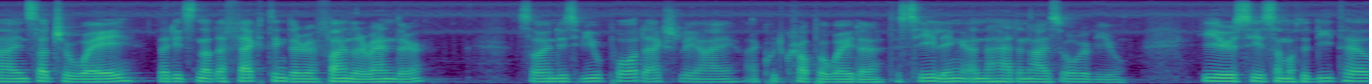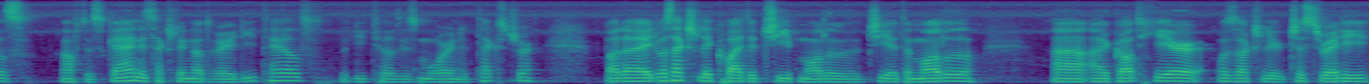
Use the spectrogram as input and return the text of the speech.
uh, in such a way that it's not affecting the final render. So in this viewport, actually, I, I could crop away the, the ceiling and I had a nice overview. Here you see some of the details of the scan. It's actually not very detailed. The details is more in the texture. But uh, it was actually quite a cheap model. The, the model uh, I got here was actually just ready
